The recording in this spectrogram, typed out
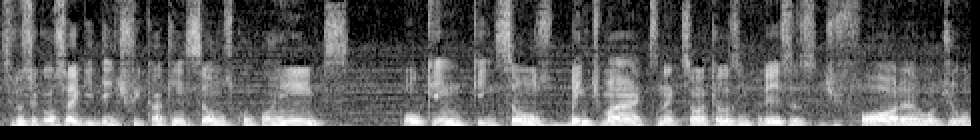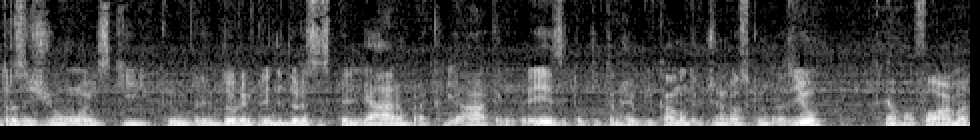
Se você consegue identificar quem são os concorrentes, ou quem, quem são os benchmarks, né, que são aquelas empresas de fora ou de outras regiões que, que o empreendedor ou empreendedora se espelharam para criar aquela empresa, estou tentando replicar o modelo de negócio aqui no Brasil, é uma forma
